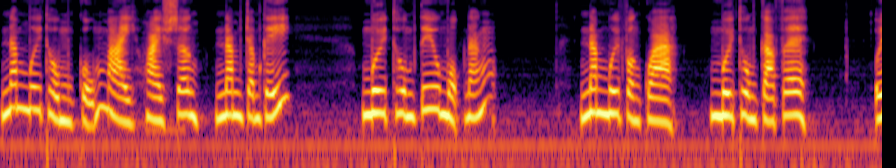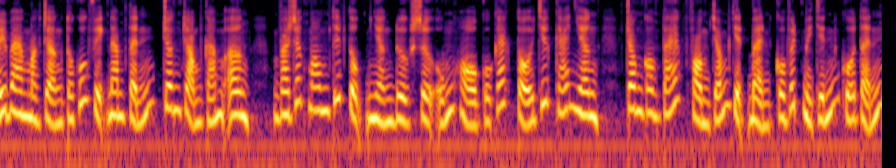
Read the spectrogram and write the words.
50 thùng củ mài Hoài Sơn 500 kg, 10 thùng tiêu một nắng, 50 phần quà, 10 thùng cà phê, Ủy ban Mặt trận Tổ quốc Việt Nam tỉnh trân trọng cảm ơn và rất mong tiếp tục nhận được sự ủng hộ của các tổ chức cá nhân trong công tác phòng chống dịch bệnh COVID-19 của tỉnh.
